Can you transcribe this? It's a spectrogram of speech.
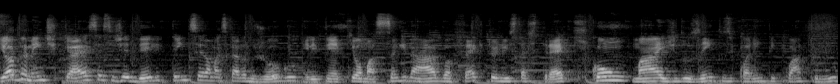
E obviamente que a SSG dele tem que ser a mais cara do jogo, ele tem aqui ó, uma Sangue na Água Factory no Stat Track com mais de 244 mil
